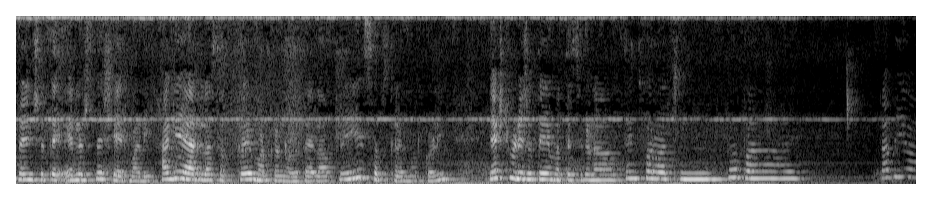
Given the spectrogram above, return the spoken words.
ಫ್ರೆಂಡ್ಸ್ ಜೊತೆ ಎಲ್ಲರ ಜೊತೆ ಶೇರ್ ಮಾಡಿ. ಹಾಗೆ ಯಾರೆಲ್ಲ ಸಬ್ಸ್ಕ್ರೈಬ್ ಮಾಡ್ಕೊಂಡು ನೋಡ್ತಾ ಇಲ್ಲ ಪ್ಲೀಸ್ ಸಬ್ಸ್ಕ್ರೈಬ್ ಮಾಡ್ಕೊಳ್ಳಿ. ನೆಕ್ಸ್ಟ್ ವಿಡಿಯೋ ಜೊತೆ ಮತ್ತೆ ಸಿಗೋಣ. Thanks for watching bye love you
